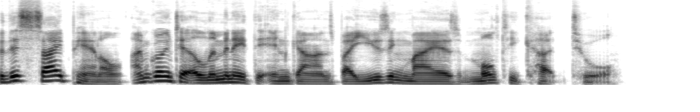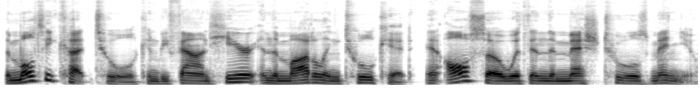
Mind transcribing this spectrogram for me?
For this side panel, I'm going to eliminate the n-gons by using Maya's Multi-Cut tool. The Multi-Cut tool can be found here in the Modeling Toolkit and also within the Mesh Tools menu.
